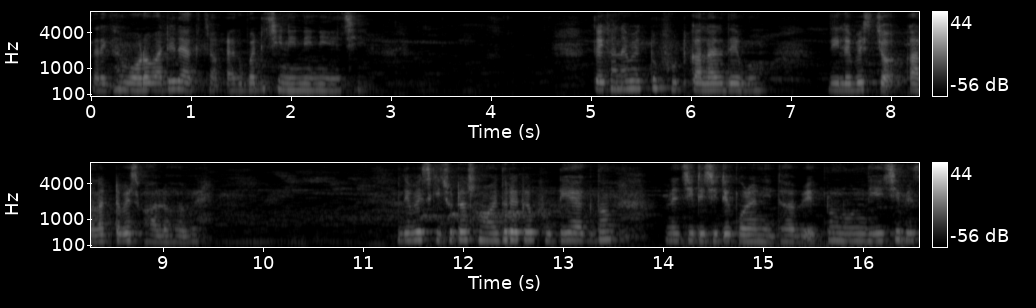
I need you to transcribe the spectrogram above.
তার এখানে বড় বাটির এক এক বাটি চিনি নিয়ে নিয়েছি। তো এখানে আমি একটু ফুড কালার দেব। দিলে বেশ কালারটা বেশ ভালো হবে। দিয়ে বেশ কিছুটা সময় ধরে এটা ফুটিয়ে একদম মানে চিটে চিটে করে নিতে হবে। একটু নুন দিয়েছি, বেশ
